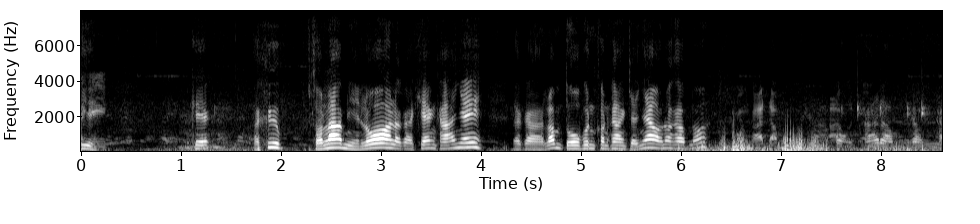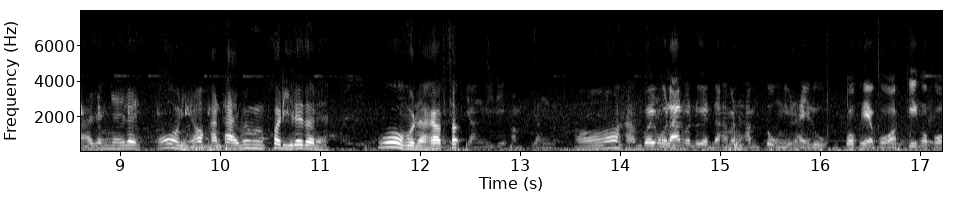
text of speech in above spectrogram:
ดี แขกก็คือสอนรามนี่รอแล้วก็แข้งขาใหญ่แล้วก็ลำตัวเพิ่นค่อนข้างจะยาวเนาะครับเนาะของขาดำอ่าป้องขาดำครับขายังใหญ่เลยโอ้นี่เอาหันถ่ายมือมึงพอดีเลยตัวเนี่ยโอ้หุ่นนะครับสยังนี้ที่หำยังอ๋อหำกล้วยโบราณมันเอื่นแต่มันหำตรงนี้มันให้ลูกพอแพ้พอเก่งก็พอ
